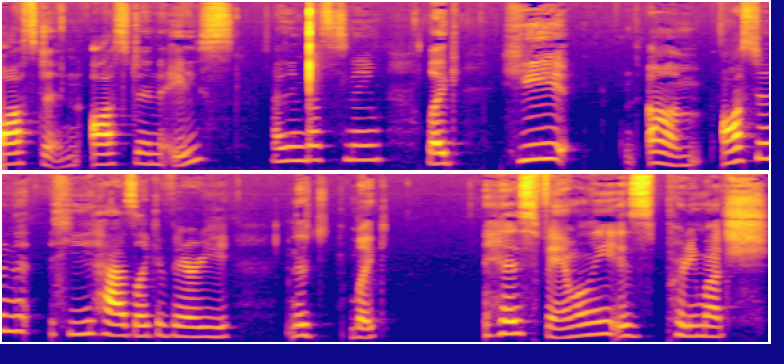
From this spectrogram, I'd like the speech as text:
austin austin ace i think that's his name. Like he um austin he has like a very like his family is pretty much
